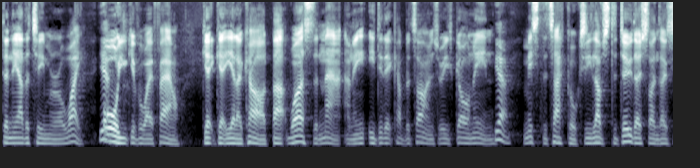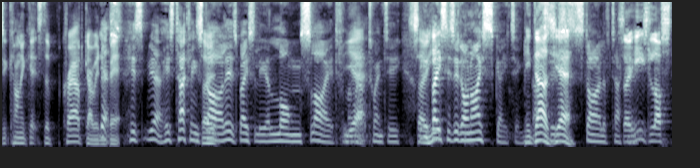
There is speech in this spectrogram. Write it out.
then the other team are away, Yeah. or you give away a foul. Get get a yellow card. But worse than that, and he, he did it a couple of times where he's gone in, Yeah. missed the tackle because he loves to do those things. It kind of gets the crowd going a bit. his yeah, his tackling So- style is basically a long slide from Yeah. about twenty. So he, he- bases it on ice skating. He That's does, his yeah. Style of tackling. So he's lost,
